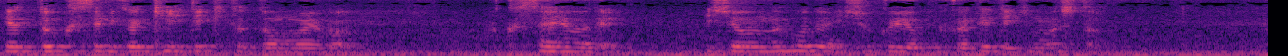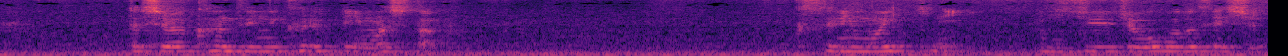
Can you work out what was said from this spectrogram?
やっと薬が効いてきたと思えば副作用で異常なほどに食欲が出てきました。私は完全に狂っていました。薬も一気に20錠ほど摂取。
